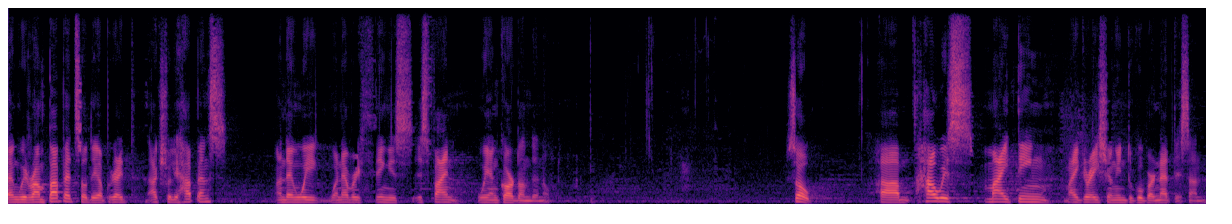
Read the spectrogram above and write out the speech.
Then we run Puppet, so the upgrade actually happens. And then we, when everything is, is fine, we uncordon the node. So um, how is my team migration into Kubernetes and,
